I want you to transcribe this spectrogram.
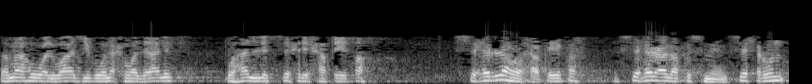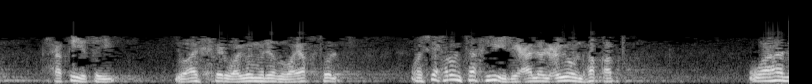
فما هو الواجب نحو ذلك؟ وهل للسحر حقيقة؟ السحر له حقيقة. السحر على قسمين سحر حقيقي يؤثر ويمرض ويقتل وسحر تخييلي على العيون فقط. وهذا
